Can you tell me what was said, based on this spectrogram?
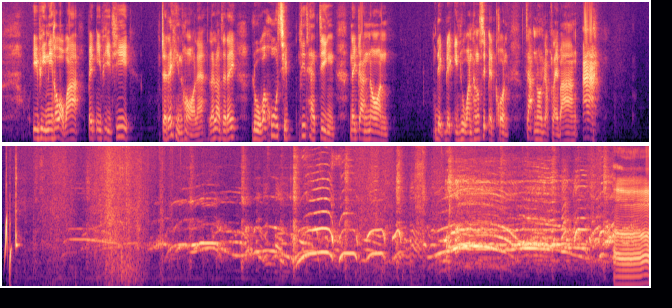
2 EP นี้เขาบอกว่าเป็น EP ที่จะได้เห็นหอแล้ว แล้วเราจะได้รู้ว่าคู่ชิปที่แท้จริงในการนอนเด็กๆ into one ทั้ง 11 คน จะนอนกับใครบ้าง อะ เออ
